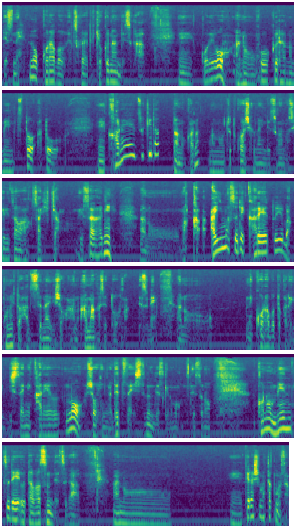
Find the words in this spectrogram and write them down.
ですね、のコラボで作られた曲なんですが、えー、これをあのフォークラのメンツとあと、えー、カレー好きだったのかな？あのちょっと詳しくないんですがあの芹沢あさひちゃん。でさらにあのまあ、アイマスでカレーといえばこの人は外せないでしょう。あの天ヶ瀬とですね。あのねコラボとかで実際にカレーの商品が出てたりするんですけども。でそのこのメンツで歌わすんですがあのーえー、寺島拓磨さん、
